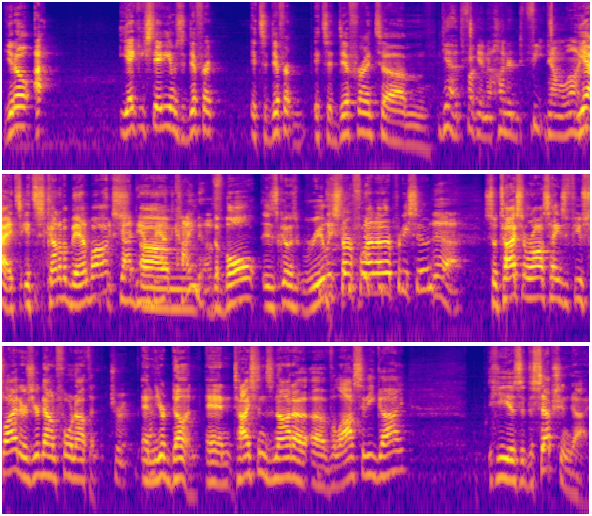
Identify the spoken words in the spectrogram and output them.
you know, I, Yankee Stadium is a different. It's a different. It's a different. Um, Yeah, it's fucking hundred feet down the line. yeah, it's it's kind of a bandbox. It's a goddamn band- Um, kind of. The ball is going to really start flying out of there pretty soon. Yeah. So Tyson Ross hangs a few sliders. You're down four nothing. True. and Yeah. you're done. And Tyson's not a, a velocity guy; he is a deception guy.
